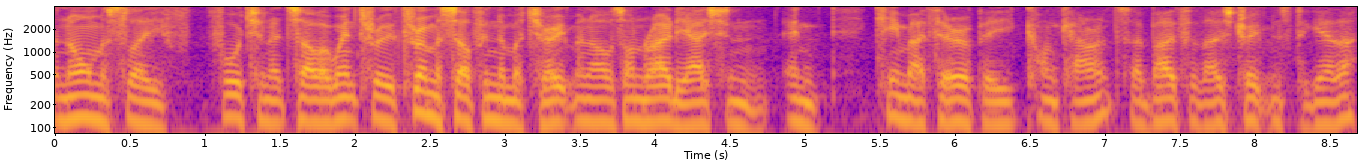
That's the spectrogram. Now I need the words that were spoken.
enormously f- fortunate. So I went through, threw myself into my treatment. I was on radiation and chemotherapy concurrent, so both of those treatments together.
